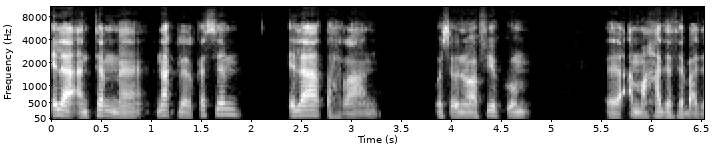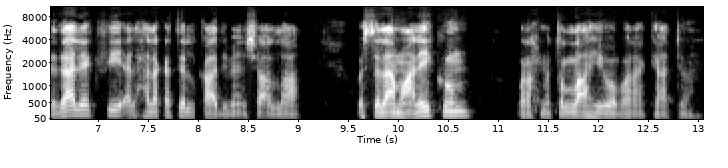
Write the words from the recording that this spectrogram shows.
إلى أن تم نقل القسم إلى طهران. وسنوافيكم آه، عما حدث بعد ذلك في الحلقة القادمة إن شاء الله. والسلام عليكم ورحمة الله وبركاته.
